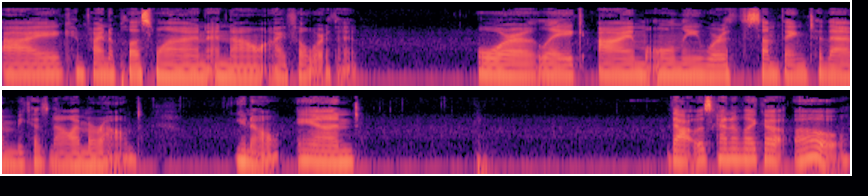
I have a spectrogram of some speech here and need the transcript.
i can find a plus one and now i feel worth it or like I'm only worth something to them because now I'm around, you know? And that was kind of like a, oh,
